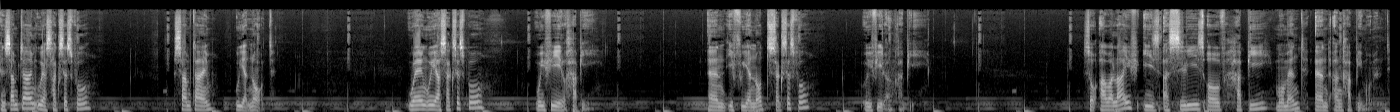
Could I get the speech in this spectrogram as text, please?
And sometimes we are successful, sometimes we are not. When we are successful, we feel happy. And if we are not successful, we feel unhappy. So our life is a series of happy moment and unhappy moment.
